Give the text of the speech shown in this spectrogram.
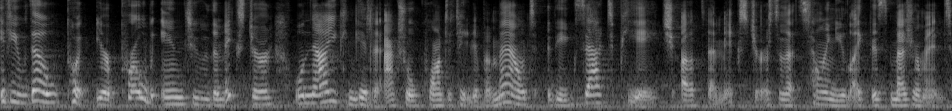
If you, though, put your probe into the mixture, well, now you can get an actual quantitative amount, the exact pH of the mixture. So that's telling you like this measurement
